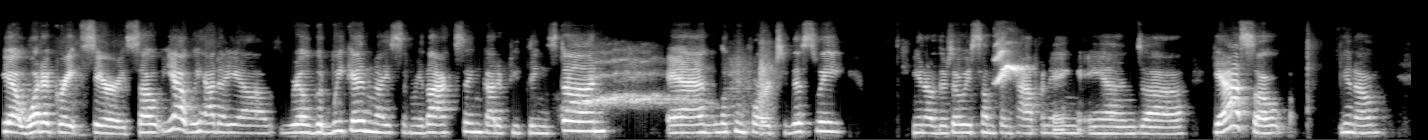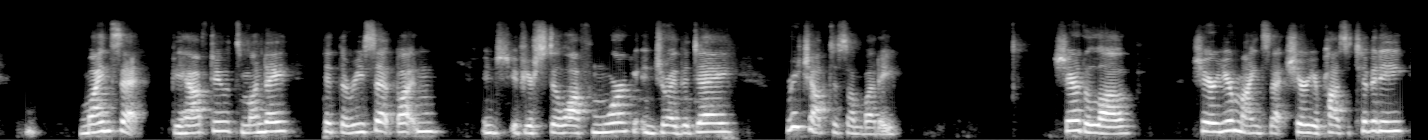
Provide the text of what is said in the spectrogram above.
Yeah, what a great series. So yeah, we had a uh, real good weekend, nice and relaxing. Got a few things done, and looking forward to this week. You know, there's always something happening, and uh, yeah, so you know, mindset. If you have to, it's Monday. Hit the reset button. If you're still off from work, enjoy the day. Reach out to somebody. Share the love. Share your mindset. Share your positivity.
